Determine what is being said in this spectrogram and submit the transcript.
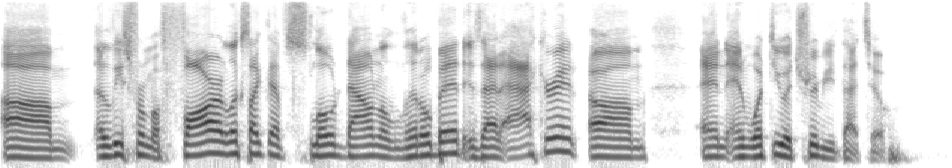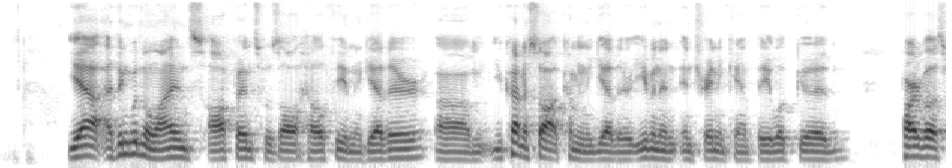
Um, at least from afar, it looks like they've slowed down a little bit. Is that accurate? Um, and and what do you attribute that to? Yeah, I think when the Lions offense was all healthy and together, um, you kind of saw it coming together. Even in, in training camp, they look good. Part of us,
